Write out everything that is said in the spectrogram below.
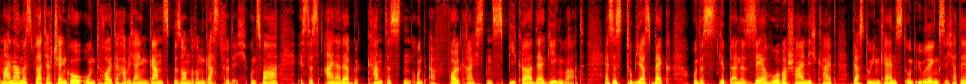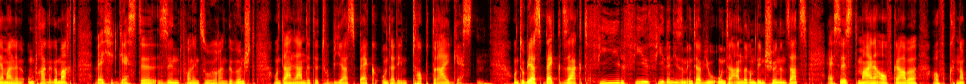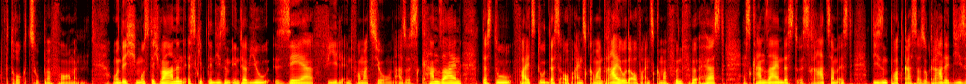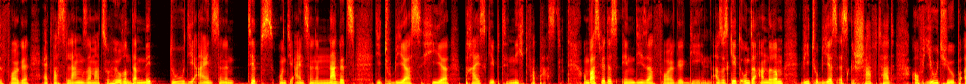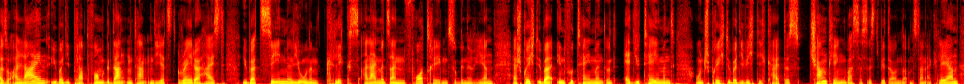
Mein Name ist Vladyachenko und heute habe ich einen ganz besonderen Gast für dich. Und zwar ist es einer der bekanntesten und erfolgreichsten Speaker der Gegenwart. Es ist Tobias Beck und es gibt eine sehr hohe Wahrscheinlichkeit, dass du ihn kennst. Und übrigens, ich hatte ja mal eine Umfrage gemacht, welche Gäste sind von den Zuhörern gewünscht und da landete Tobias Beck unter den Top 3 Gästen. Und Tobias Beck sagt viel, viel, viel in diesem Interview, unter anderem den schönen Satz, es ist meine Aufgabe, auf Knopfdruck zu performen performen. Und ich muss dich warnen, es gibt in diesem Interview sehr viel Information. Also es kann sein, dass du, falls du das auf 1,3 oder auf 1,5 hörst, es kann sein, dass es ratsam ist, diesen Podcast, also gerade diese Folge etwas langsamer zu hören, damit du die einzelnen Tipps und die einzelnen Nuggets, die Tobias hier preisgibt, nicht verpasst. Um was wird es in dieser Folge gehen? Also es geht unter anderem, wie Tobias es geschafft hat, auf YouTube, also allein über die Plattform Gedankentanken, die jetzt Grader heißt, über 10 Millionen Klicks allein mit seinen Vorträgen zu generieren. Er spricht über Infotainment und Edutainment und spricht über die Wichtigkeit des Chunking, was das ist, wird er uns dann erklären.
